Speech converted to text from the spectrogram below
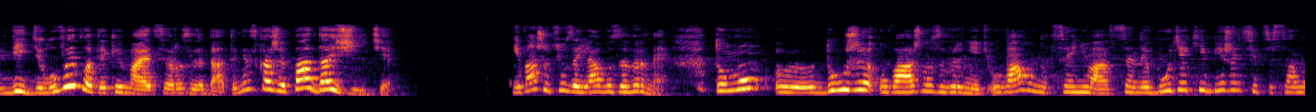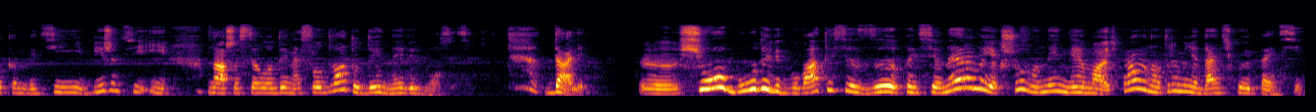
відділу виплат, який має це розглядати, він скаже: подождіть. І вашу цю заяву заверне. Тому е, дуже уважно зверніть увагу на цей нюанс. Це не будь-які біженці, це саме конвенційні біженці, і наше СЛ1 СЛ2 туди не відноситься. Далі. Е, Що буде відбуватися з пенсіонерами, якщо вони не мають права на отримання данської пенсії?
